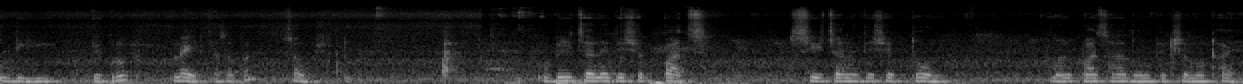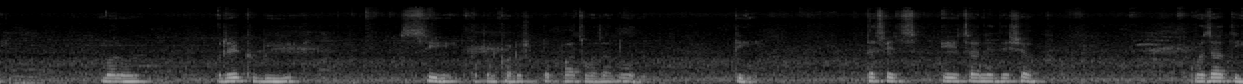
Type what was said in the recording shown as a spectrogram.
डी एकरूप नाहीत असं आपण सांगू शकतो. बीचा निर्देशक पाच सीचा निर्देशक दोन म्हणून पाच हा दोनपेक्षा मोठा आहे. म्हणून रेख बी सी आपण काढू शकतो पाच वजा दोन तीन. तसेच एचा निर्देशक वजा तीन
